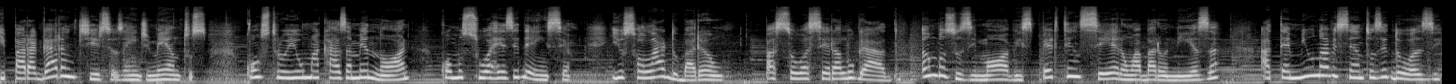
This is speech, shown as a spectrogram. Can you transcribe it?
e, para garantir seus rendimentos, construiu uma casa menor como sua residência, e o solar do barão passou a ser alugado. Ambos os imóveis pertenceram à baronesa até 1912,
